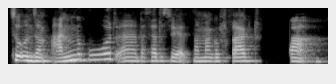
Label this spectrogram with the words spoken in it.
zu unserem Angebot, äh, das hattest du jetzt nochmal gefragt, ja,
